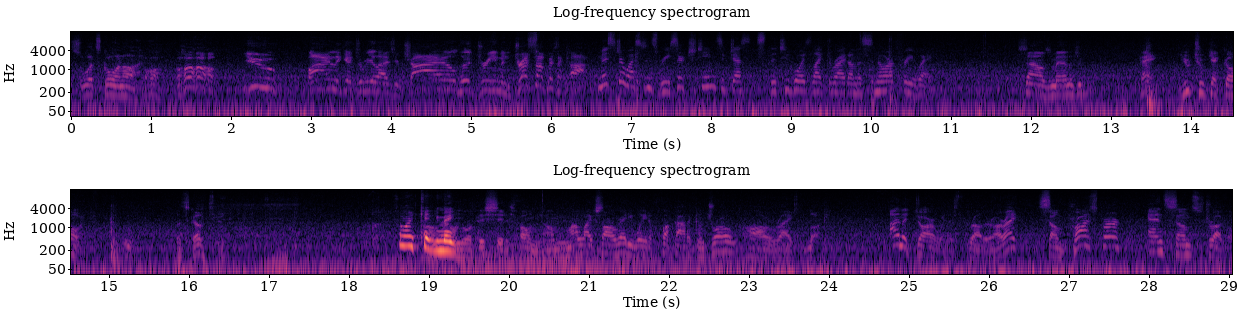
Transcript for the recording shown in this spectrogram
So what's going on? Oh, oh, you finally get to realize your childhood dream and dress up as a cop! Mr. Weston's research team suggests the two boys like to ride on the Sonora Freeway. Sounds manageable. Hey, you two get going. Let's go, T. So why can't oh, you I make... don't know if this shit is for me, homie. My life's already way the fuck out of control. All right, look. I'm a Darwinist, brother, all right? Some prosper and some struggle.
